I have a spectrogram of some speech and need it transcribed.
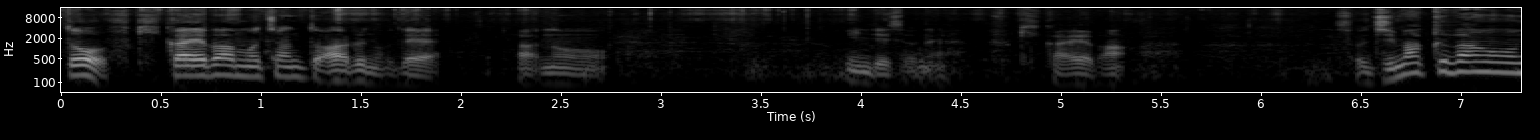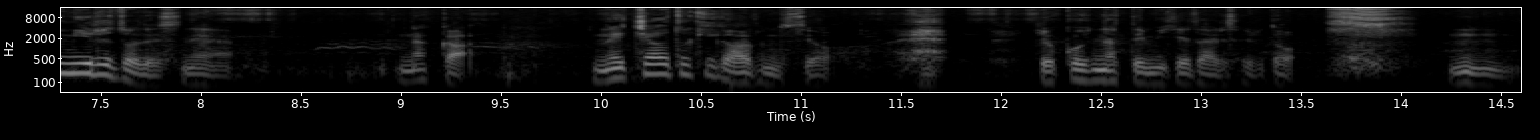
と吹き替え版もちゃんとあるのであのいいんですよね吹き替え版。そう字幕版を見るとですねなんか寝ちゃう時があるんですよ。横になって見てたりすると。うん。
